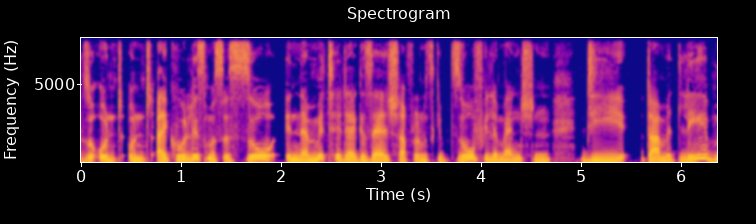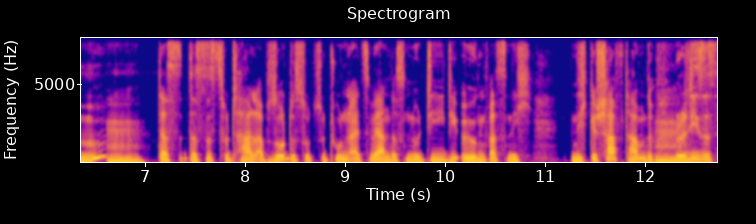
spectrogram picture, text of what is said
so. Und, und Alkoholismus ist so in der Mitte der Gesellschaft und es gibt so viele Menschen, die damit leben, Mhm. dass, dass es total absurd ist, so zu tun, als wären das nur die, die irgendwas nicht, nicht geschafft haben. Mhm. Oder dieses,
